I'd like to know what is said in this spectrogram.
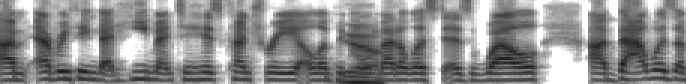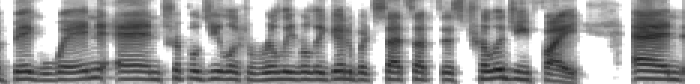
um, everything that he meant to his country, Olympic yeah. gold medalist as well, uh, that was a big win. And Triple G looked really, really good, which sets up this trilogy fight. And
